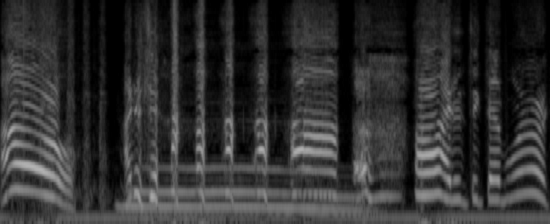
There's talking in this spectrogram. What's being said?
Oh! I didn't. oh, I didn't think that'd work.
